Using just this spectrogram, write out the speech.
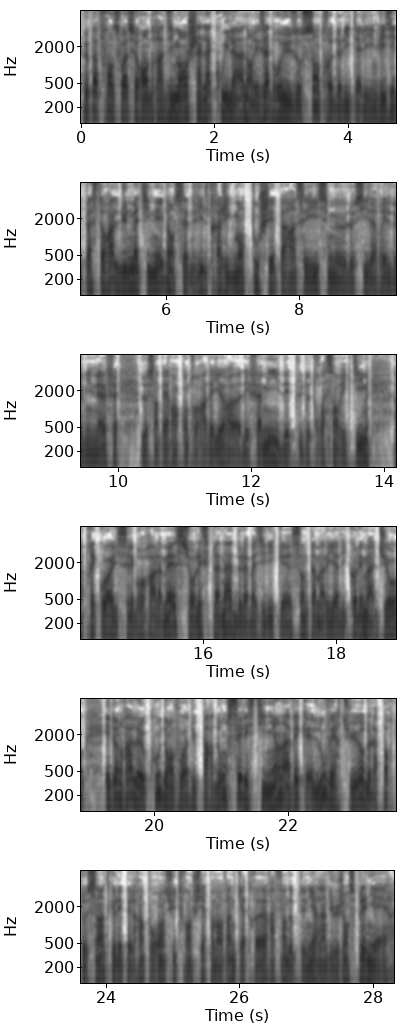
Le pape François se rendra dimanche à L'Aquila, dans les Abruzzes, au centre de l'Italie. Une visite pastorale d'une matinée dans cette ville tragiquement touchée par un séisme le 6 avril 2009. Le Saint-Père rencontrera d'ailleurs euh, des familles des plus de 300 victimes. Après quoi, il célébrera la messe sur l'esplanade de la basilique Santa Maria di Colemaggio et donnera le coup d'envoi du pardon célestinien avec l'ouverture de la porte sainte que les pèlerins pourront ensuite franchir pendant 24 heures afin d'obtenir l'indulgence plénière.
